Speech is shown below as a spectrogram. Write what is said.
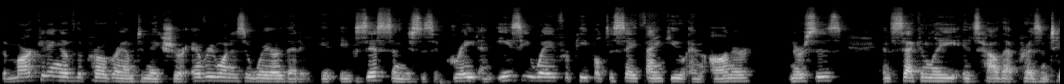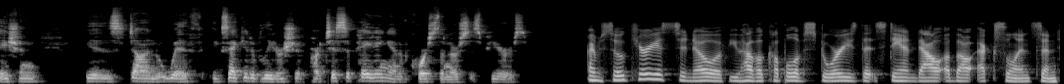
the marketing of the program to make sure everyone is aware that it, it exists and this is a great and easy way for people to say thank you and honor nurses. And secondly, it's how that presentation is done with executive leadership participating and, of course, the nurses' peers. I'm so curious to know if you have a couple of stories that stand out about excellence, and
